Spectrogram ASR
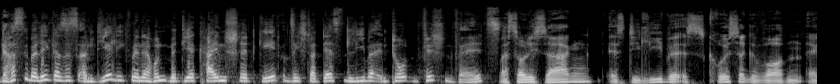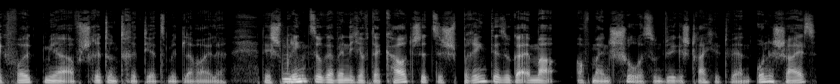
Du hast überlegt, dass es an dir liegt, wenn der Hund mit dir keinen Schritt geht und sich stattdessen lieber in toten Fischen wälzt. Was soll ich sagen? Es, die Liebe ist größer geworden. Er folgt mir auf Schritt und Tritt jetzt mittlerweile. Der springt Mhm. sogar, wenn ich auf der Couch sitze, springt er sogar immer auf meinen Schoß und will gestreichelt werden. Ohne Scheiß.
